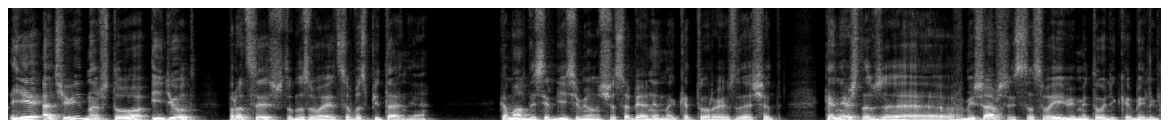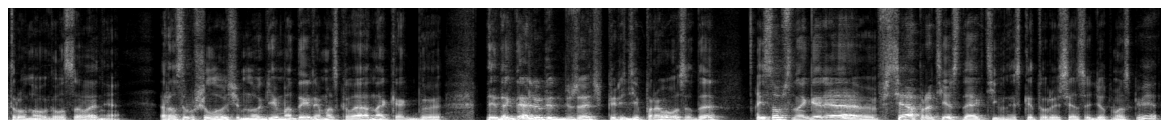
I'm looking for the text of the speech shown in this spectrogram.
И очевидно, что идет процесс, что называется, воспитания команды Сергея Семеновича Собянина, который, значит, конечно же, вмешавшись со своими методиками электронного голосования, разрушила очень многие модели. Москва, она как бы иногда любит бежать впереди паровоза, да? И, собственно говоря, вся протестная активность, которая сейчас идет в Москве,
